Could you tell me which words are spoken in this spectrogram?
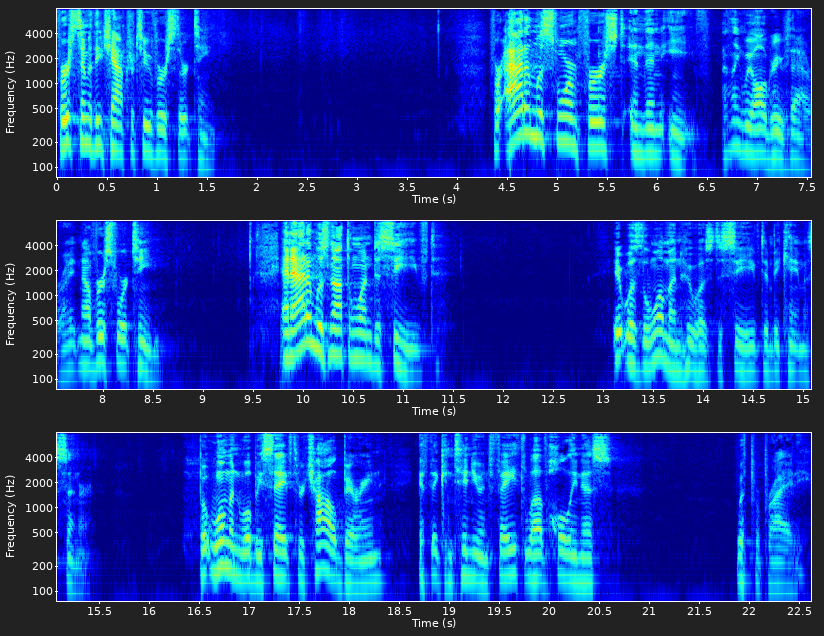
1 Timothy chapter 2 verse 13. For Adam was formed first and then Eve. I think we all agree with that, right? Now verse 14. And Adam was not the one deceived. It was the woman who was deceived and became a sinner. But woman will be saved through childbearing if they continue in faith, love, holiness with propriety.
